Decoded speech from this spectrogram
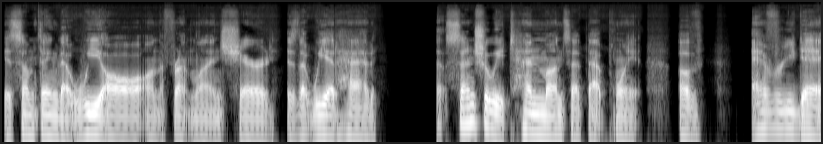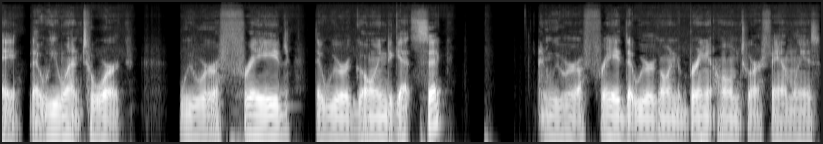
is something that we all on the front lines shared is that we had had essentially 10 months at that point of every day that we went to work, we were afraid that we were going to get sick and we were afraid that we were going to bring it home to our families.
